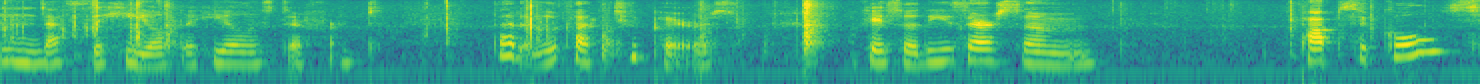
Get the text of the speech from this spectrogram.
That's the heel. The heel is different. That it looked like two pairs. Okay, so these are some popsicles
